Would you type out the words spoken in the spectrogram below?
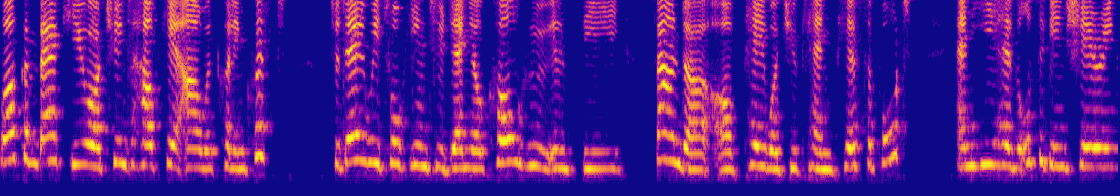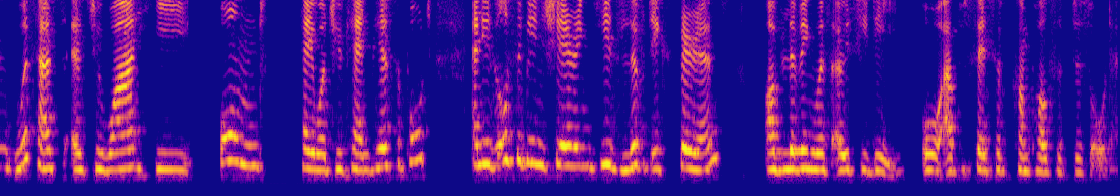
Welcome back. You are tuned to Healthcare Hour with Colleen Quist. Today we're talking to Daniel Cole, who is the founder of Pay What You Can Peer Support. And he has also been sharing with us as to why he formed Pay What You Can Peer Support. And he's also been sharing his lived experience of living with OCD or obsessive compulsive disorder.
